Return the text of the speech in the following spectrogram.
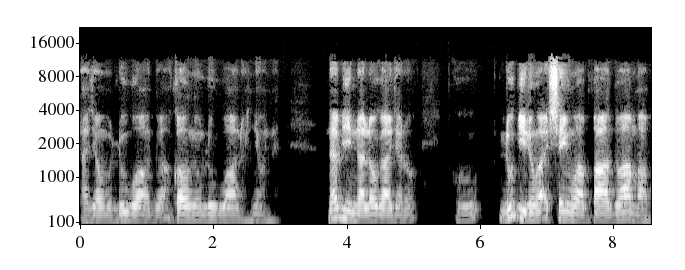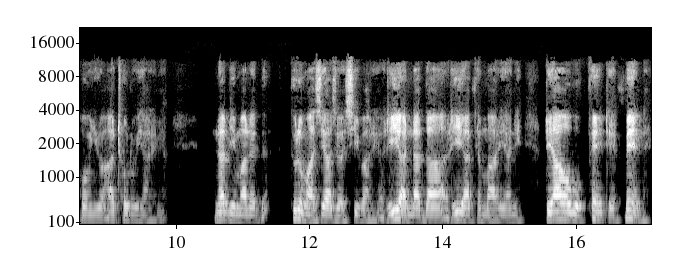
ဒါကြောင့်လူဘဝသူအကောင်းဆုံးလူဘဝလို့ညွှန်တယ်နတ်ပြည်နတ်လောကကြတော့ဟိုလူပြည်တော်ကအရှိန်ဝါပါသွားမှာဘုန်းကြီးတို့အထုတ်လို့ရတယ်ဗျနတ်ပြည်မှာလည်းသူတို့မှာဇာဆိုရှိပါတယ်အရိယာနတ်သားအရိယာမြမာတွေကနေတရားဟောဖို့ဖဲ့တယ်ပင့်တယ်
